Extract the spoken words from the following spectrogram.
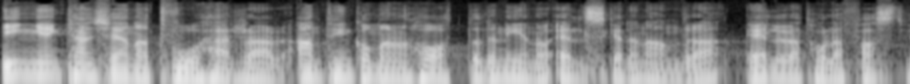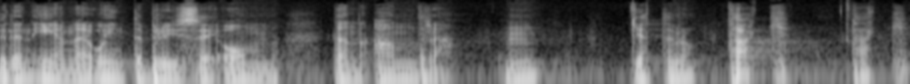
Ingen kan tjäna två herrar. Antingen kommer man hata den ena och älska den andra eller att hålla fast vid den ene och inte bry sig om den andra. Mm. Jättebra. Tack. Tack.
